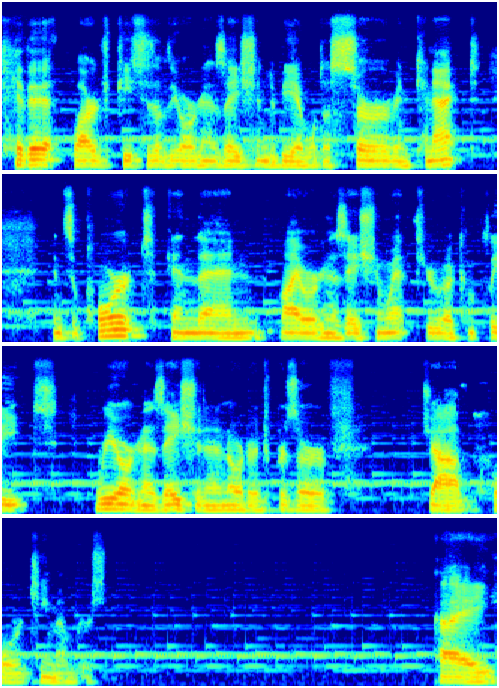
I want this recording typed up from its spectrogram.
pivot large pieces of the organization to be able to serve and connect and support. And then my organization went through a complete reorganization in order to preserve jobs for team members. I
